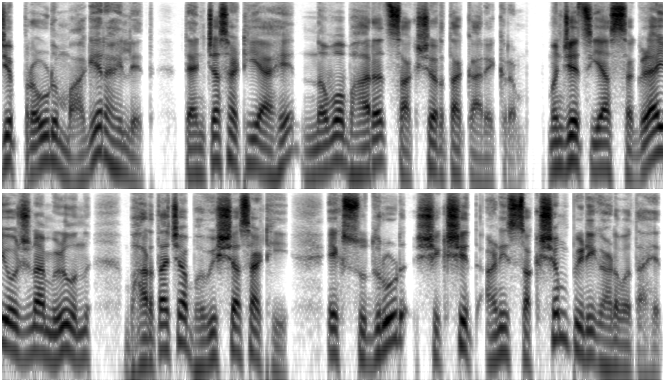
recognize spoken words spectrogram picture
जे प्रौढ मागे राहिलेत त्यांच्यासाठी आहे नवभारत साक्षरता कार्यक्रम. म्हणजेच या सगळ्या योजना मिळून भारताच्या भविष्यासाठी एक सुदृढ शिक्षित आणि सक्षम पिढी घडवत आहेत.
